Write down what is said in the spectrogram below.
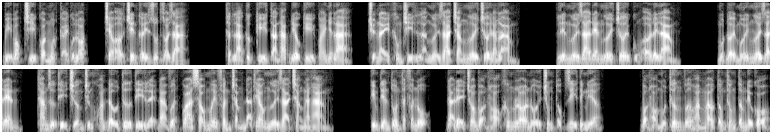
Bị bóc chỉ còn một cái của lót, treo ở trên cây rút roi ra. Thật là cực kỳ tàn ác điều kỳ quái nhất là, chuyện này không chỉ là người da trắng người chơi đang làm. Liền người da đen người chơi cũng ở đây làm. Một đời mới người da đen, tham dự thị trường chứng khoán đầu tư tỷ lệ đã vượt qua 60% đã theo người da trắng ngang hàng. Kim tiền tổn thất phẫn nộ, đã để cho bọn họ không lo nổi chủng tộc gì tình nghĩa bọn họ một thương vỡ hoàng mao tổng thống tâm đều có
